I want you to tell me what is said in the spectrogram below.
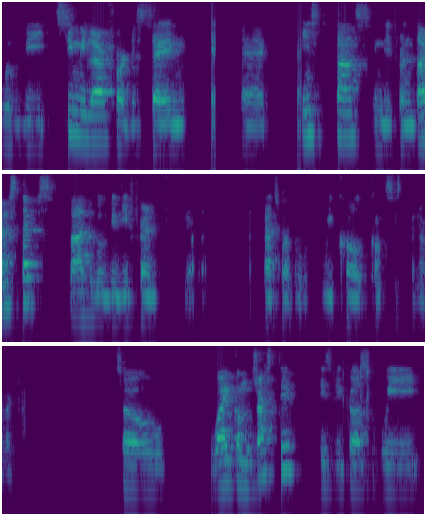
will be similar for the same uh, instance in different time steps, but will be different. That's what we call consistent over time. So why contrastive is because we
